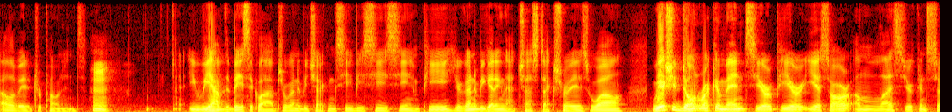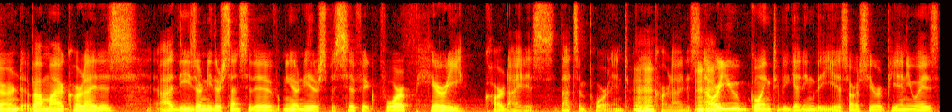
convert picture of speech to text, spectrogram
elevated troponins. You- We have the basic labs. We're going to be checking CBC, CMP. You're going to be getting that chest X-ray as well. We actually don't recommend CRP or ESR unless you're concerned about myocarditis. Uh, these are neither sensitive, you know, neither specific for pericarditis. That's important. Pericarditis. Now, are you going to be getting the ESR CRP anyways?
